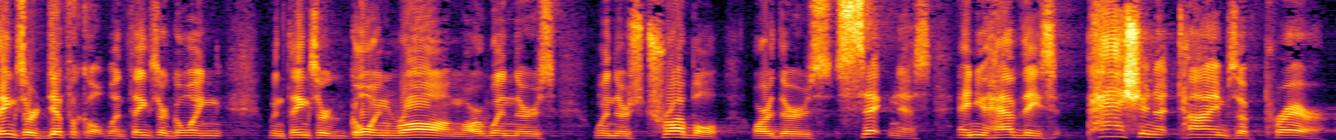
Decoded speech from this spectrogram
things are difficult, when things are going, when things are going wrong, or when there's, when there's trouble or there's sickness, and you have these passionate times of prayer.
